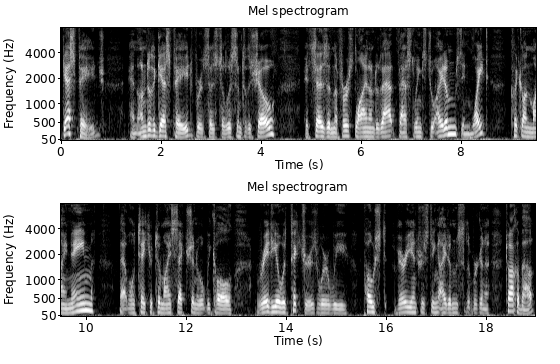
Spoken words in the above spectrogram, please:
guest page. And under the guest page, where it says to listen to the show, it says in the first line under that, fast links to items in white. Click on my name. That will take you to my section of what we call Radio with Pictures, where we post very interesting items that we're going to talk about.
